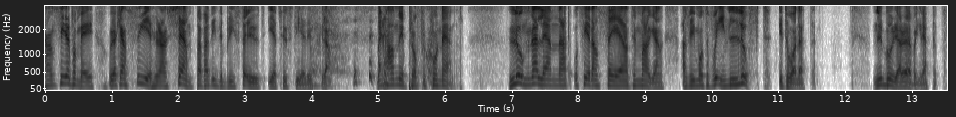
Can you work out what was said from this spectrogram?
Han ser på mig och jag kan se hur han kämpar för att inte brista ut i ett hysteriskt skratt. Men han är professionell. Lugnar Lennart och sedan säger han till Maggan att vi måste få in luft i toaletten. Nu börjar övergreppet.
